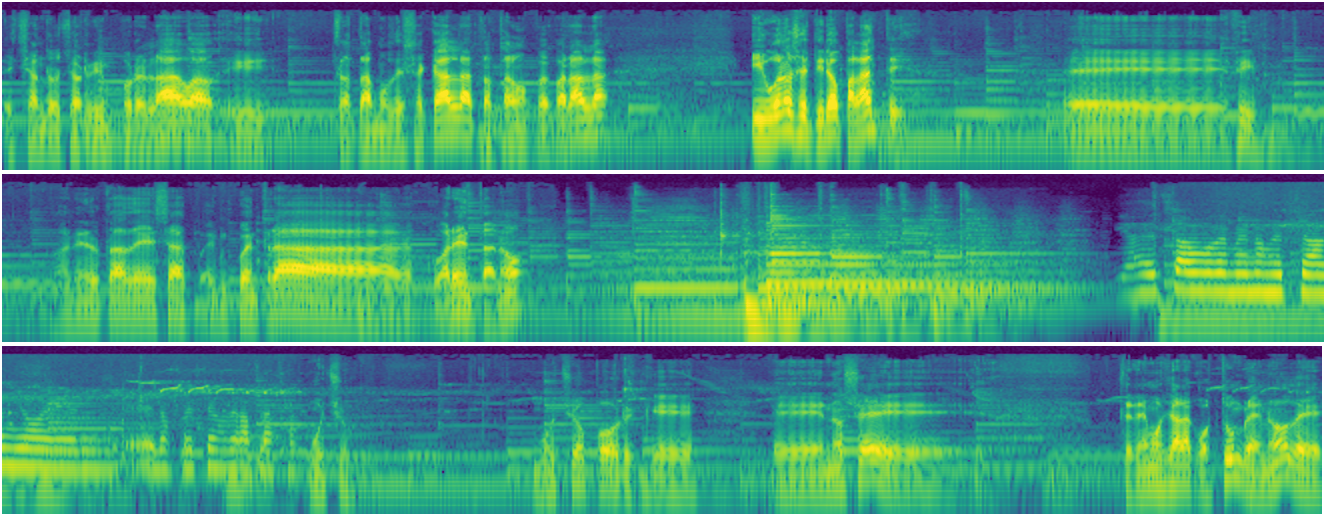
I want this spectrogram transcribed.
echando el serrín por el agua y tratamos de secarla, tratamos de prepararla. Y bueno, se tiró para adelante. Eh, en fin, anécdotas de esas encuentra 40, ¿no? ¿Y has echado de menos este año los festejos de la plaza? Mucho, mucho porque, eh, no sé, tenemos ya la costumbre, ¿no? De,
